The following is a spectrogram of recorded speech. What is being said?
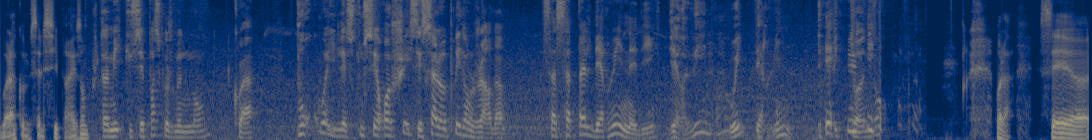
voilà, comme celle-ci par exemple. Tommy, tu sais pas ce que je me demande? Quoi? Pourquoi il laisse tous ces rochers, ces saloperies dans le jardin? Ça s'appelle des ruines, Eddie. Des ruines? Oui, des ruines. Des ruines. Voilà. C'est euh,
